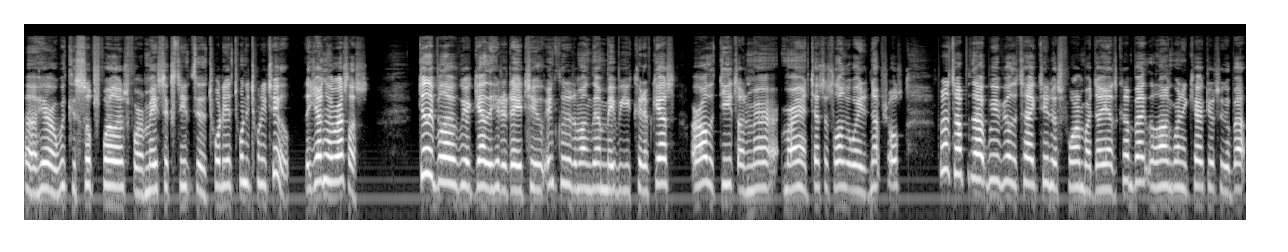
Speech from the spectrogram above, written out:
Uh, here are weekly soap spoilers for May 16th to the 20th, 2022. The Young and the Restless. Dearly beloved, we are gathered here today to, included among them, maybe you could have guessed, are all the deets on Mar- Mariah and Tessa's long-awaited nuptials. But on top of that, we reveal the tag team that's formed by Diane's comeback, the long-running characters who are about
